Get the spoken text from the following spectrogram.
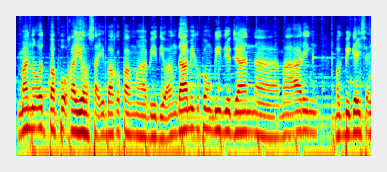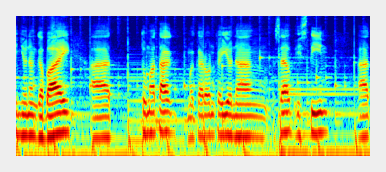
manood pa po kayo sa iba ko pang mga video. Ang dami ko pong video dyan na maaaring magbigay sa inyo ng gabay at tumatag, magkaroon kayo ng self-esteem at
